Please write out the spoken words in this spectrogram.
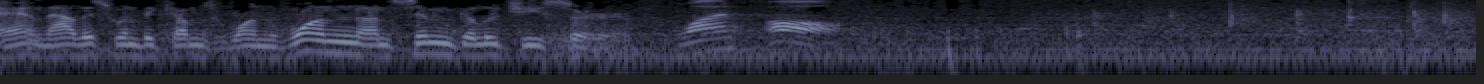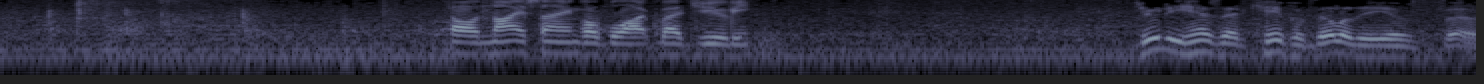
And now this one becomes 1 1 on Sym Gallucci's serve. One all. Oh, nice angle block by Judy. Judy has that capability of uh,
